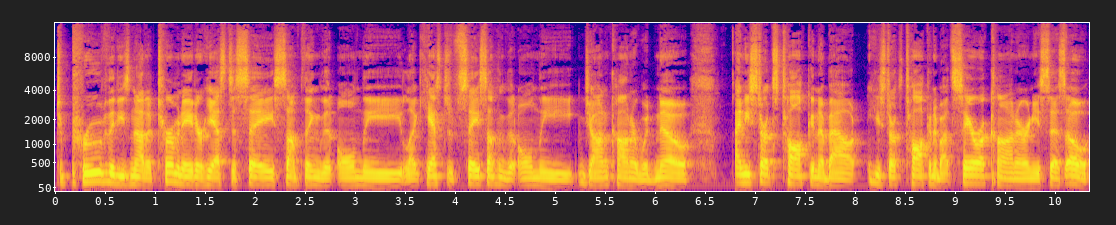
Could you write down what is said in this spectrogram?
to prove that he's not a Terminator, he has to say something that only, like, he has to say something that only John Connor would know. And he starts talking about he starts talking about Sarah Connor, and he says, "Oh,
